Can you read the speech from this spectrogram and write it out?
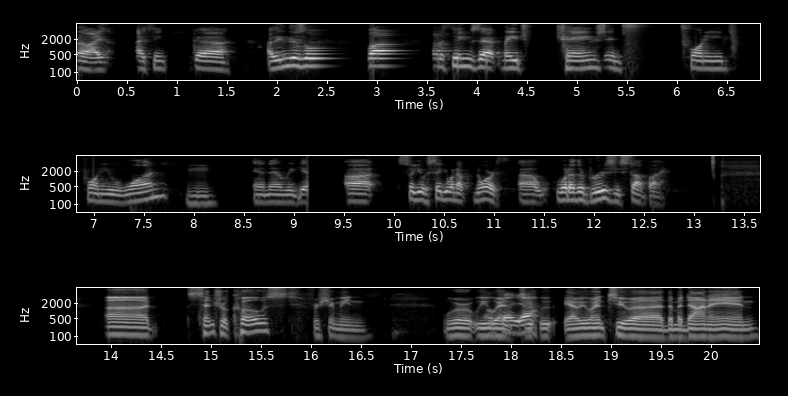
know. I I think uh, I think there's a lot of things that may change in 2021, hmm and then we get. Uh, so you said you went up north. Uh, what other breweries you stopped by? Uh, Central Coast for sure. I mean, we're we Okay, went yeah. to we, yeah we went to uh the Madonna Inn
